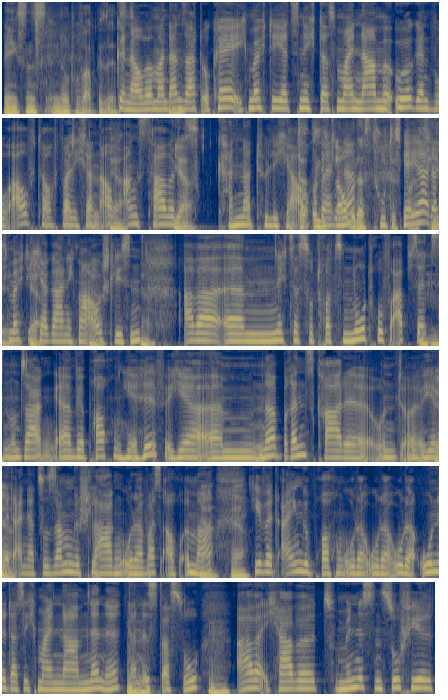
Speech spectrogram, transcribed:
wenigstens einen Notruf abgesetzt. Genau, wenn man dann sagt, okay, ich möchte jetzt nicht, dass mein Name irgendwo auftaucht, weil ich dann auch Ja. Angst habe. Ja. Das kann natürlich ja auch und ich sein. glaube, ne? das tut es Ja, bei ja, das vielen. möchte ich Ja. ja, gar nicht mal Ja. ausschließen. Ja. Aber ähm, nichtsdestotrotz einen Notruf absetzen Mhm. und sagen, äh, wir brauchen hier Hilfe, hier ähm, ne, brennt's gerade und äh, hier Ja. wird einer zusammengeschlagen oder was auch immer. Ja, ja. Hier wird eingebrochen oder oder oder, ohne dass ich meinen Namen nenne, dann Mhm. ist das so. Aber ich habe zumindest so viel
